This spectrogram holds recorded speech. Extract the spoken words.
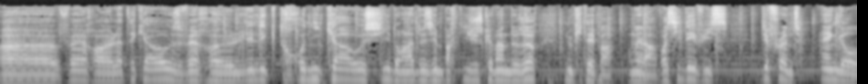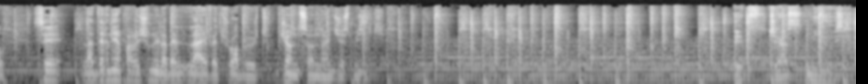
euh, vers euh, la tech house, vers euh, l'électronica aussi dans la deuxième partie jusqu'à 22h. Ne quittez pas. On est là. Voici Davis, Different Angle. C'est la dernière parution du label Live at Robert Johnson dans Just Music. It's just music.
